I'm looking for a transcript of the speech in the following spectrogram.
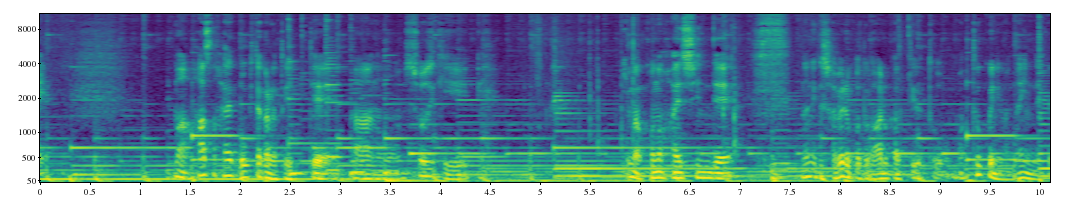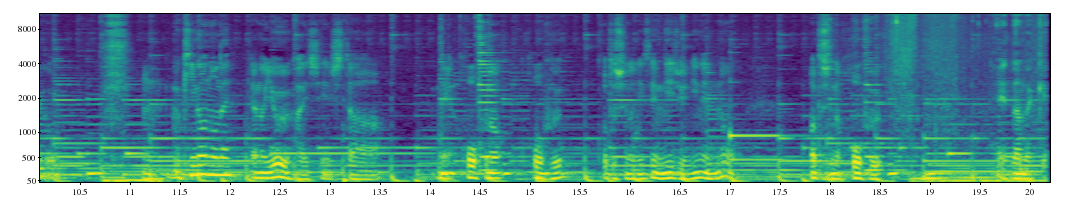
い。まあ朝早く起きたからといってあの正直今この配信で何か喋ることがあるかっていうと、まあ、特にはないんだけど、うん、昨日のねあの夜配信したね抱負の抱負？今年の2022年の私の抱負、えー、なんだっけ、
